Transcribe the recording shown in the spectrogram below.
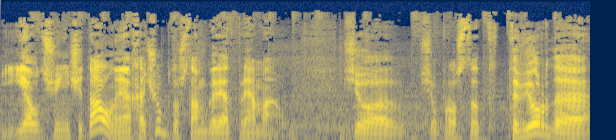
я вот еще не читал, но я хочу, потому что там говорят прямо все, все просто твердо,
